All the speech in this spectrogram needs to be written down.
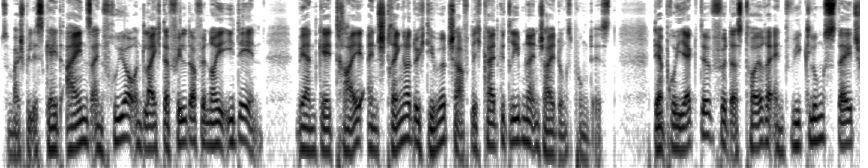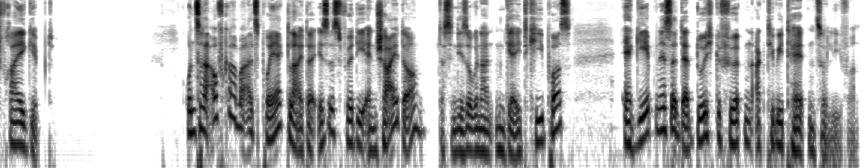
Zum Beispiel ist Gate 1 ein früher und leichter Filter für neue Ideen, während Gate 3 ein strenger durch die Wirtschaftlichkeit getriebener Entscheidungspunkt ist, der Projekte für das teure Entwicklungsstage freigibt. Unsere Aufgabe als Projektleiter ist es für die Entscheider, das sind die sogenannten Gatekeepers, Ergebnisse der durchgeführten Aktivitäten zu liefern.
